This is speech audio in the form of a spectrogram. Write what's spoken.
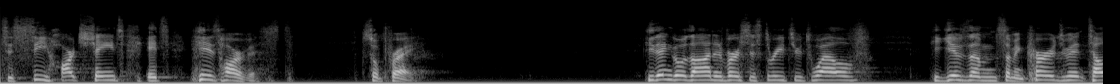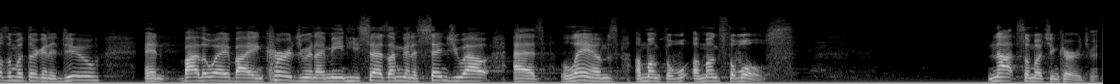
to see hearts change. It's His harvest. So pray. He then goes on in verses 3 through 12. He gives them some encouragement, tells them what they're going to do. And by the way, by encouragement, I mean he says, I'm going to send you out as lambs among the, amongst the wolves. Not so much encouragement.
